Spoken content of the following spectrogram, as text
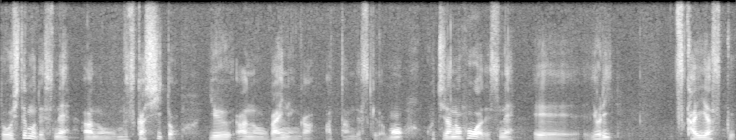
どうしてもですねあの難しいというあの概念があったんですけどもこちらの方はですね、えー、より使いやすく、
